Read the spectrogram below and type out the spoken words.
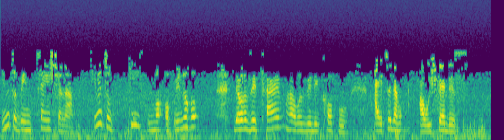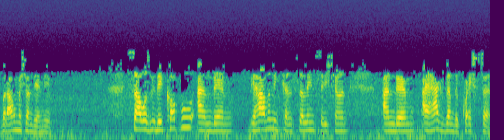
You need to be intentional. You need to kiss more of, you know, there was a time I was with a couple. I told them I will share this, but I won't mention their name. So I was with a couple, and then we're having a counseling session, and then I asked them the question,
